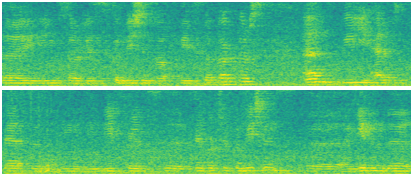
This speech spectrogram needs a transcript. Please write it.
the in-service conditions of these conductors. And we had to test it in, in different uh, temperature conditions. Uh, given the,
